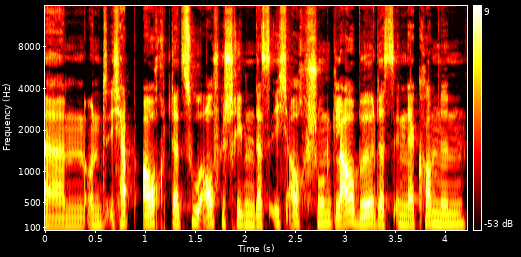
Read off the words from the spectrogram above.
Ähm, und ich habe auch dazu aufgeschrieben, dass ich auch schon glaube, dass in der kommenden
